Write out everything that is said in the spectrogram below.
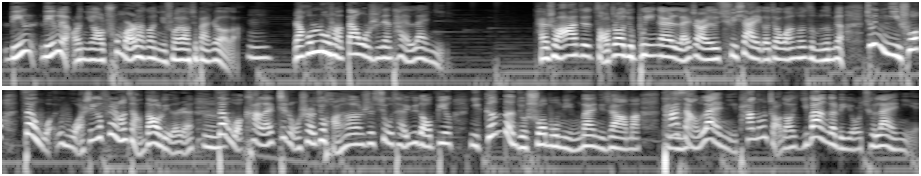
临临了你要出门，他跟你说要去办这个，嗯然后路上耽误时间，他也赖你，还说啊，就早知道就不应该来这儿，就去下一个教官所怎么怎么样。就你说，在我我是一个非常讲道理的人，嗯在我看来，这种事儿就好像是秀才遇到兵，你根本就说不明白，你知道吗？他想赖你，他能找到一万个理由去赖你。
